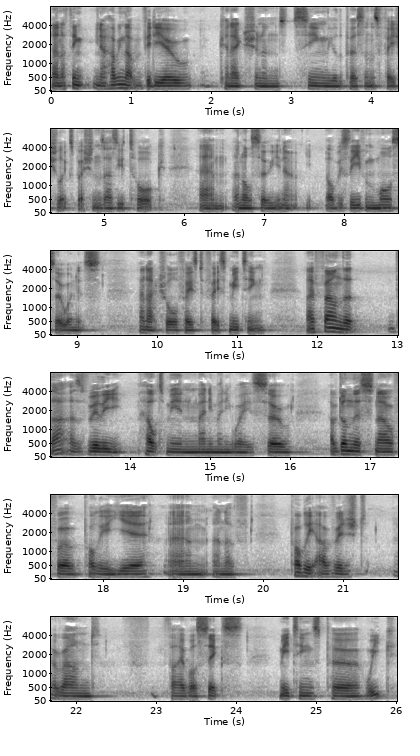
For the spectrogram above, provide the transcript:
and I think you know having that video connection and seeing the other person's facial expressions as you talk um, and also, you know, obviously even more so when it's an actual face-to-face meeting. I've found that that has really helped me in many, many ways. So I've done this now for probably a year, um, and I've probably averaged around five or six meetings per week.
